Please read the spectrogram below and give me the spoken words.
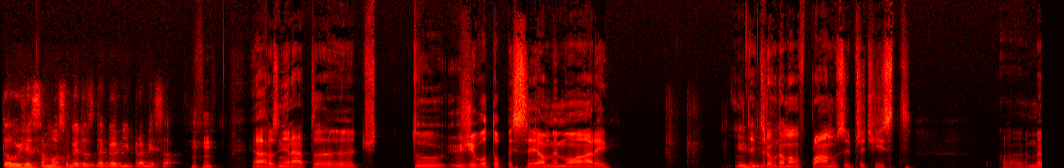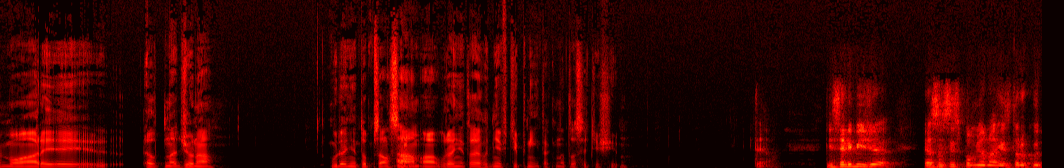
To už je samo o sobě dost debilní premisa. Já hrozně rád eh, čtu životopisy a memoáry. Mm-hmm. Teď zrovna mám v plánu si přečíst uh, memoáry Eltona Johna. Údajně to psal a. sám a údajně to je hodně vtipný, tak na to se těším. Mně se líbí, že já jsem si vzpomněl na historku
